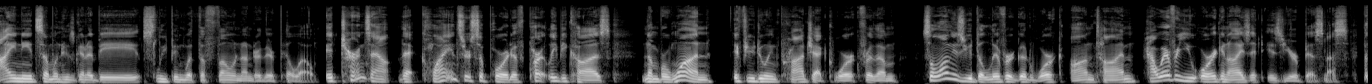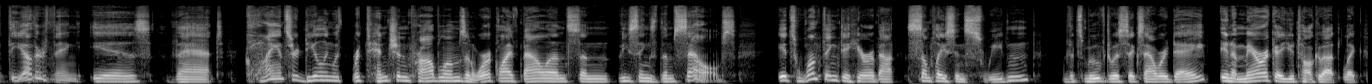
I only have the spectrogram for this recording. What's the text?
I need someone who's going to be sleeping with the phone under their pillow. It turns out that clients are supportive partly because, number one, if you're doing project work for them, so long as you deliver good work on time, however you organize it is your business. But the other thing is that clients are dealing with retention problems and work life balance and these things themselves. It's one thing to hear about someplace in Sweden that's moved to a six hour day. In America, you talk about like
